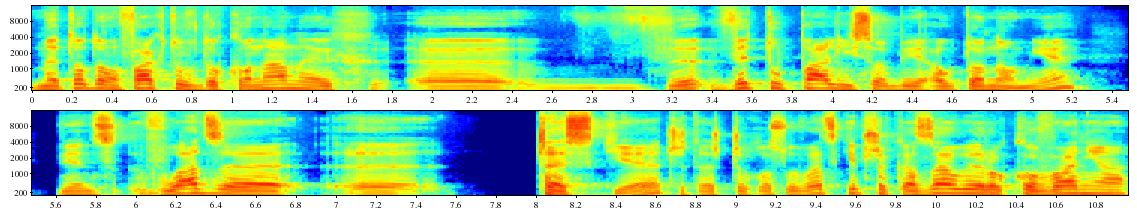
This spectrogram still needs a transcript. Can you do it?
metodą faktów dokonanych e, wytupali sobie autonomię, więc władze e, czeskie czy też czechosłowackie przekazały rokowania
